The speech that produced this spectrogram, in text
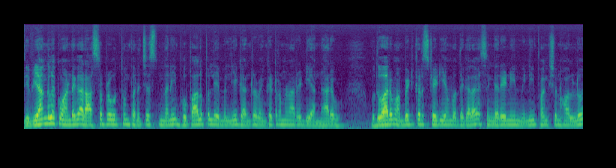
దివ్యాంగులకు అండగా రాష్ట్ర ప్రభుత్వం పనిచేస్తుందని భూపాలపల్లి ఎమ్మెల్యే గండ్ర వెంకటరమణారెడ్డి అన్నారు. బుధవారం అంబేద్కర్ స్టేడియం వద్ద గల సింగరేణి మినీ ఫంక్షన్ హాల్లో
